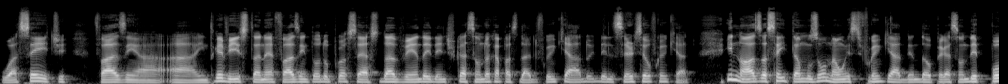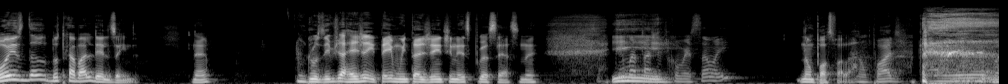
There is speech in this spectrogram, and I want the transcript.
o aceite, fazem a, a entrevista, né? Fazem todo o processo da venda, identificação da capacidade do franqueado e dele ser seu franqueado. E nós aceitamos ou não esse franqueado dentro da operação depois do, do trabalho deles ainda, né? Inclusive já rejeitei muita gente nesse processo, né? Tem uma taxa E de conversão aí? Não posso falar. Não pode?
